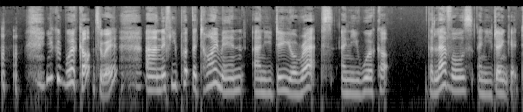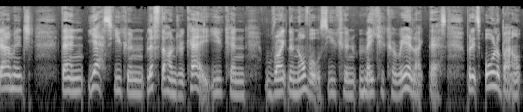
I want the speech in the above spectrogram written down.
you could work up to it. And if you put the time in and you do your reps and you work up the levels and you don't get damaged, then yes, you can lift the 100k, you can write the novels, you can make a career like this. But it's all about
